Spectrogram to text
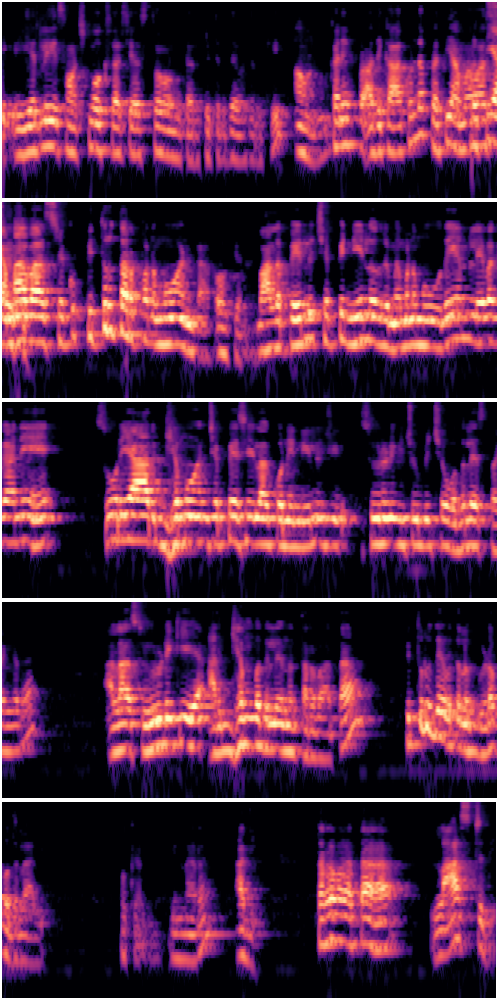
ఇయర్లీ సంవత్సరం ఒకసారి చేస్తూ ఉంటారు పితృదేవతలకి. అవును. కానీ అది కాకుండా ప్రతి అమావాస్య అమావాస్యకు పితృతర్పణము అంటారు. ఓకేనండి వాళ్ళ పేర్లు చెప్పి నీళ్ళు వదిలి మనము ఉదయం లేవగానే సూర్యార్ఘ్యము అని చెప్పేసి ఇలా కొన్ని నీళ్ళు చూ- సూర్యుడికి చూపించి వదిలేస్తాం కదా. అలా సూర్యుడికి అర్ఘ్యం వదిలిన తర్వాత పితృదేవతలకు కూడా వదలాలి. ఓకే విన్నారా? అది. తర్వాత లాస్ట్ది.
